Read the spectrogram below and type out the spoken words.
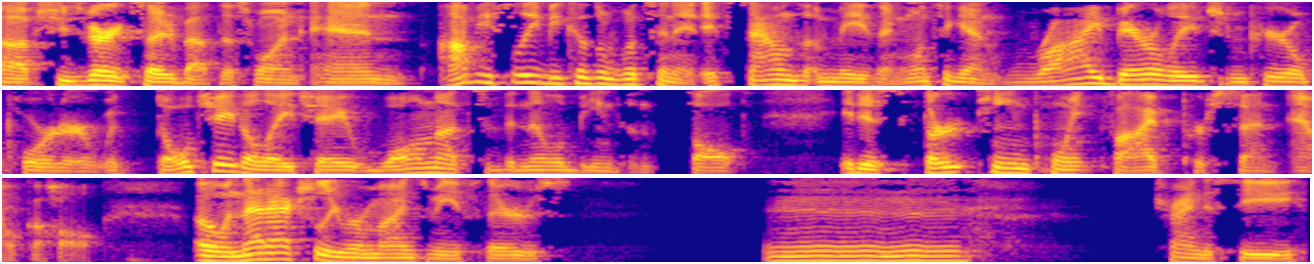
uh, she's very excited about this one, and obviously because of what's in it, it sounds amazing. Once again, rye barrel aged imperial porter with dulce de leche, walnuts, vanilla beans, and salt. It is 13.5% alcohol. Oh, and that actually reminds me if there's. Uh, trying to see.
